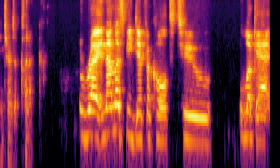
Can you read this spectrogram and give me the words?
in terms of clinic. Right, and that must be difficult to look at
